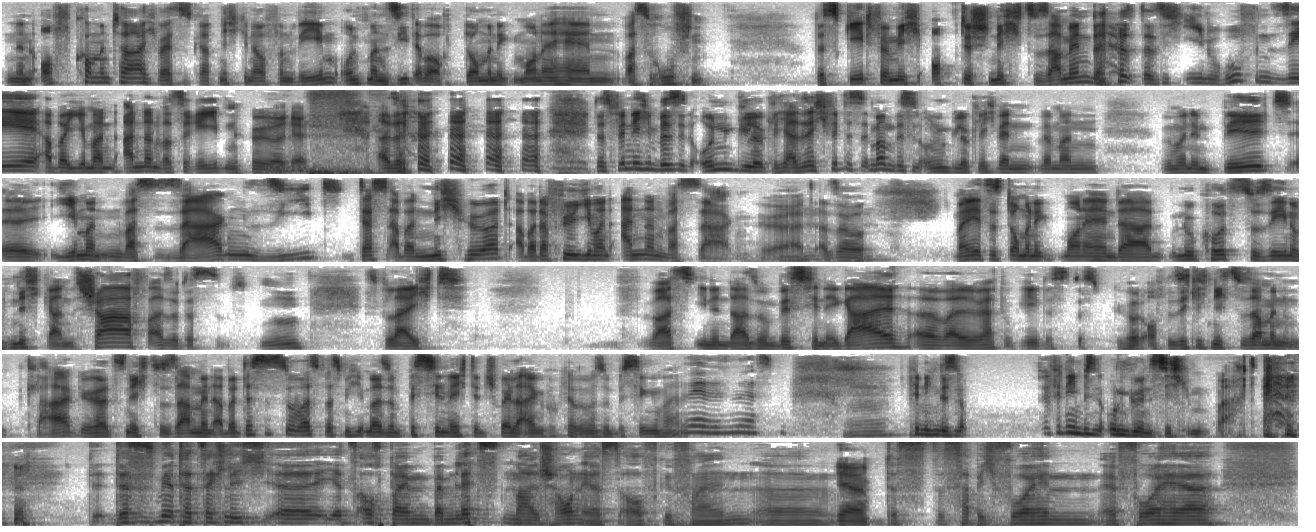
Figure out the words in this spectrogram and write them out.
einen Off-Kommentar, ich weiß jetzt gerade nicht genau von wem, und man sieht aber auch Dominic Monaghan was rufen das geht für mich optisch nicht zusammen, dass, dass ich ihn rufen sehe, aber jemand anderen was reden höre. Also das finde ich ein bisschen unglücklich. Also ich finde es immer ein bisschen unglücklich, wenn, wenn man, wenn man im Bild äh, jemanden was sagen sieht, das aber nicht hört, aber dafür jemand anderen was sagen hört. Mhm. Also ich meine, jetzt ist Dominic Monaghan da nur kurz zu sehen und nicht ganz scharf. Also das hm, ist vielleicht war es ihnen da so ein bisschen egal, äh, weil ja, okay, das, das gehört offensichtlich nicht zusammen und klar gehört es nicht zusammen, aber das ist sowas, was mich immer so ein bisschen, wenn ich den Trailer angeguckt habe, immer so ein bisschen gemacht, mhm. finde ich ein bisschen, finde ich ein bisschen ungünstig gemacht. Das ist mir tatsächlich äh, jetzt auch beim beim letzten Mal schauen erst aufgefallen. Äh, ja. Das das habe ich vorhin äh, vorher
